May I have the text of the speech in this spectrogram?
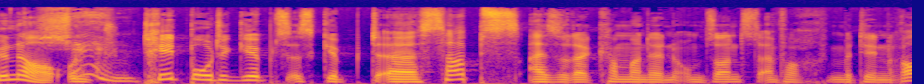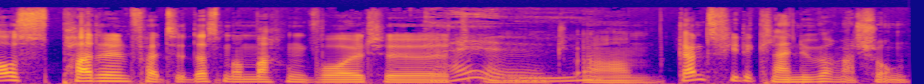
Genau, Schön. und Tretboote gibt es, es gibt äh, Subs, also da kann man dann umsonst einfach mit denen rauspaddeln, falls ihr das mal machen wolltet. Geil. Und ähm, ganz viele kleine Überraschungen.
